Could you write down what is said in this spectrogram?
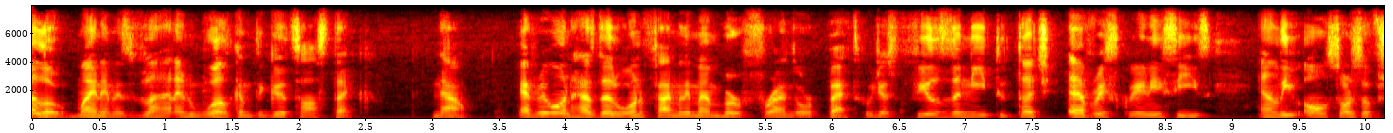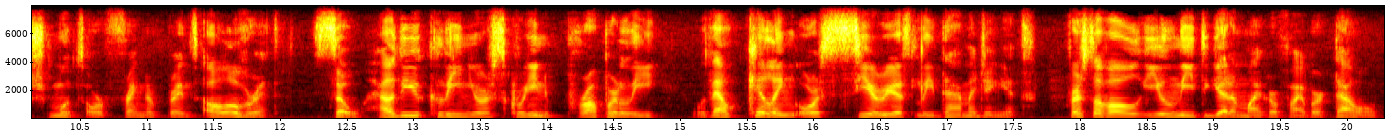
Hello, my name is Vlad and welcome to Goodsauce Tech. Now, everyone has that one family member, friend or pet who just feels the need to touch every screen he sees and leave all sorts of schmutz or fingerprints all over it. So, how do you clean your screen properly without killing or seriously damaging it? First of all, you'll need to get a microfiber towel.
